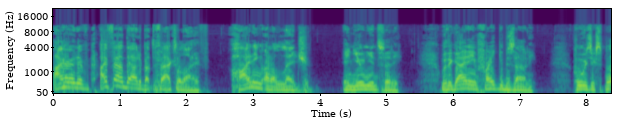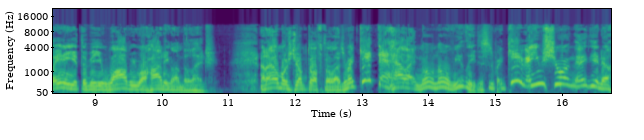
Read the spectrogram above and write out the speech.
I heard, of, I found out about the facts of life hiding on a ledge in Union City with a guy named Frankie Bizzani who was explaining it to me while we were hiding on the ledge. And I almost jumped off the ledge. I'm like, get the hell out. No, no, really. This is great. Get, are you sure? You know,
